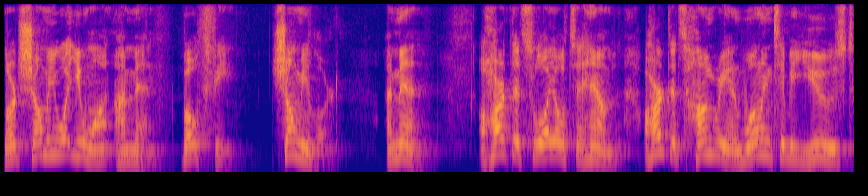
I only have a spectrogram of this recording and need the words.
Lord, show me what you want. I'm in. Both feet. Show me, Lord. I'm in. A heart that's loyal to him, a heart that's hungry and willing to be used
